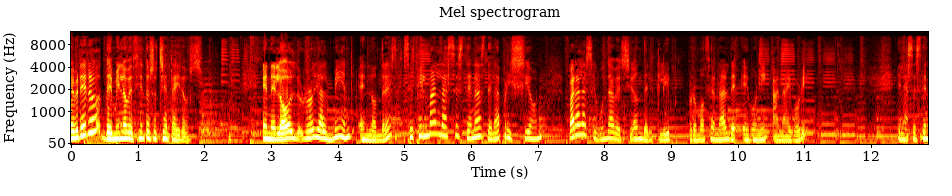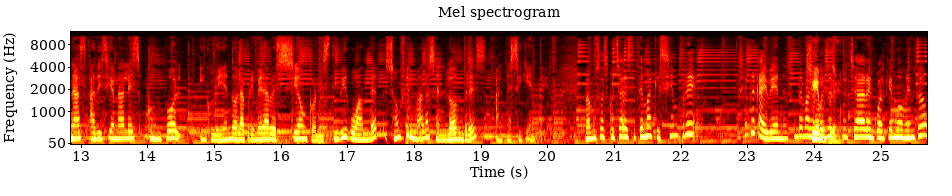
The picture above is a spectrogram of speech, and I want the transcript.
Febrero de 1982. En el Old Royal Mint, en Londres, se filman las escenas de la prisión para la segunda versión del clip promocional de Ebony and Ivory. En las escenas adicionales con Paul, incluyendo la primera versión con Stevie Wonder, son filmadas en Londres al mes siguiente. Vamos a escuchar este tema que siempre, siempre cae bien. Es un tema que puedes escuchar en cualquier momento.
